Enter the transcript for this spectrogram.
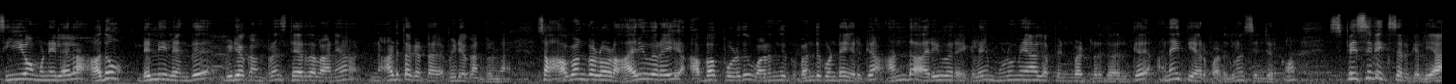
சிஇஓ முன்னிலையில் அதுவும் டெல்லியிலேருந்து வீடியோ கான்ஃபரன்ஸ் தேர்தல் ஆணையம் அடுத்த கட்ட வீடியோ கான்ஃபரன்ஸ். ஸோ அவங்களோட அறிவுரை அவ்வப்பொழுது வளர்ந்து வந்து கொண்டே இருக்குது அந்த அறிவுரைகளை முழுமையாக பின்பற்றுவதற்கு அனைத்து ஏற்பாடுகளும் செஞ்சுருக்கோம். ஸ்பெசிஃபிக்ஸ் இருக்குது இல்லையா?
